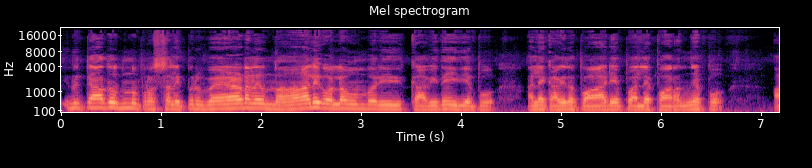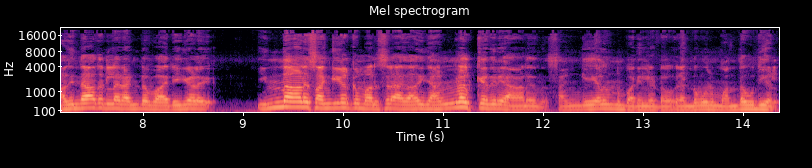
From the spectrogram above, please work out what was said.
എന്നിട്ട് അതൊന്നും പ്രശ്നമല്ല. ഇപ്പോൾ ഒരു വേടന് നാല് കൊല്ലം മുമ്പ് ഒരു കവിത എഴുതിയപ്പോൾ അല്ലെ കവിത പാടിയപ്പോൾ അല്ലെ പറഞ്ഞപ്പോൾ അതിന്റെ അകത്തുള്ള രണ്ട് വരികൾ ഇന്നാണ് സംഖ്യകൾക്ക് മനസ്സിലായത്. അത് ഞങ്ങൾക്കെതിരെയാണ് എന്ന് സംഖ്യകളൊന്നും പറയില്ല കേട്ടോ. രണ്ടു മൂന്ന് മന്ദബുദ്ധികൾ.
